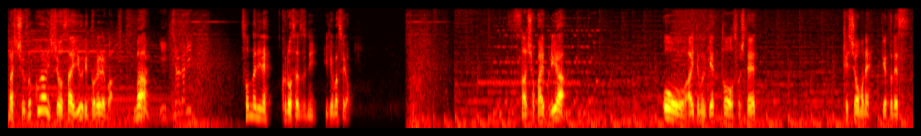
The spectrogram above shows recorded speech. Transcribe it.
まあ種族相性さえ有利取れればまあそんなにね苦労せずにいけますよ。さあ初回クリア。おおアイテムゲット。そして決勝もねゲットです。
